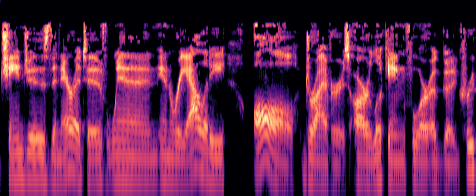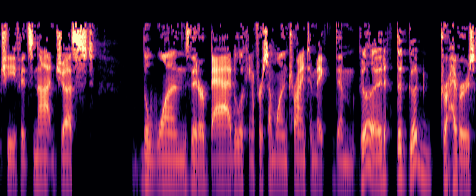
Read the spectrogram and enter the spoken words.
changes the narrative when in reality, all drivers are looking for a good crew chief. It's not just the ones that are bad looking for someone trying to make them good. The good drivers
